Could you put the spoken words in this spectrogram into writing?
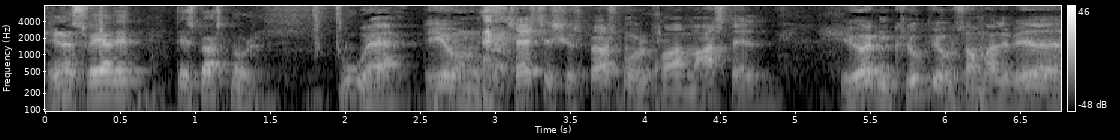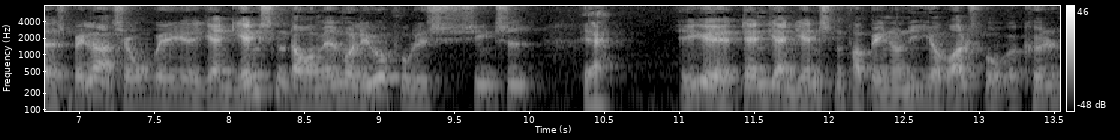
Den er svær, det, det spørgsmål. Uha, det er jo nogle fantastiske spørgsmål fra Marstal. Det er jo en klub, jo, som har leveret spillere til OB. Jan Jensen, der var med mod Liverpool i sin tid. Ja, Ikke den Jan Jensen fra Benoni og Wolfsburg og Køl.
